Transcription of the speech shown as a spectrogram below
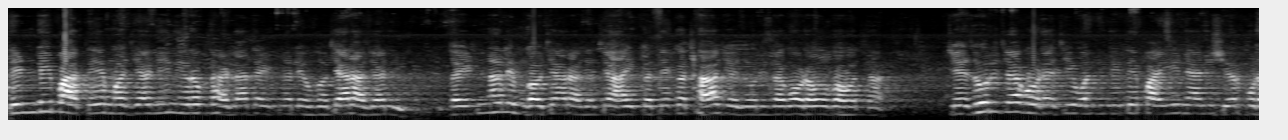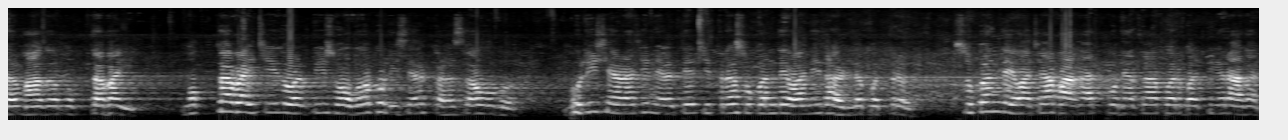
दिंडी पाहते मजाने निरोप धाडला दैठण लिंगावच्या राजाने. दैठण लिंबगावच्या राजाच्या ऐकते कथा जेजोरीचा गोडा उभा होता. जेजुरीच्या घोड्याची वंदी ते पायी ज्ञानेश्वर पुढं माग मुक्ताबाई. मुक्ताबाईची लोळती सोग फुलीशेर कळसा उभं. फुलिशेराची नेळते चित्र सुकनदेवानी धाडलं पत्र. सुकनदेवाच्या भागात पुण्याचा पर्वती रागात.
